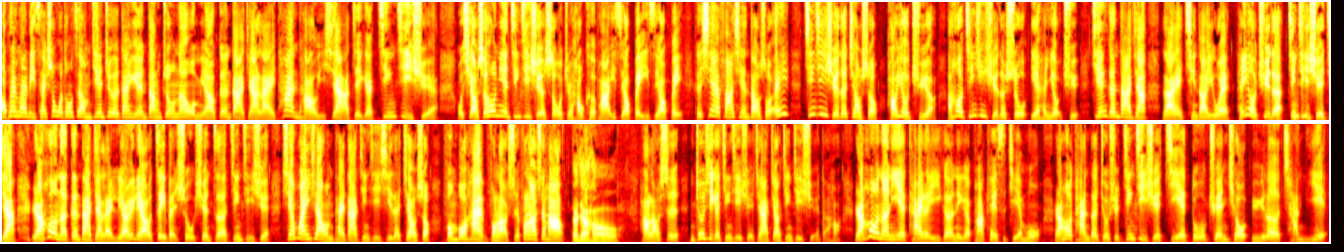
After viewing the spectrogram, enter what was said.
好，欢迎回来理财生活通。在我们今天这个单元当中呢，我们要跟大家来探讨一下这个经济学。我小时候念经济学的时候，我觉得好可怕，一直要背，一直要背。可是现在发现到说，哎，经济学的教授好有趣啊，然后经济学的书也很有趣。今天跟大家来请到一位很有趣的经济学家，然后呢，跟大家来聊一聊这本书《选择经济学》。先欢迎一下我们台大经济系的教授冯博翰冯老师，冯老师好，大家好。好，老师，你就是一个经济学家，教经济学的哈。然后呢，你也开了一个那个 podcast 节目，然后谈的就是经济学解读全球娱乐产业。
